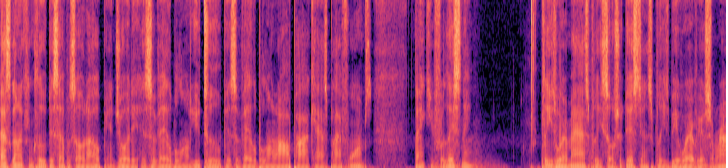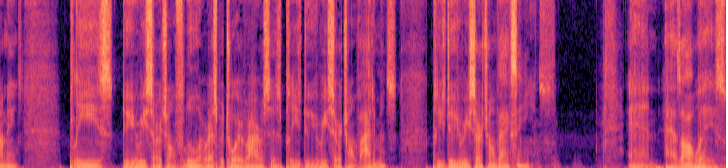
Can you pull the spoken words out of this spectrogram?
that's going to conclude this episode. I hope you enjoyed it. It's available on YouTube, it's available on all podcast platforms. Thank you for listening. Please wear a mask. Please social distance. Please be aware of your surroundings. Please do your research on flu and respiratory viruses. Please do your research on vitamins. Please do your research on vaccines. And as always,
